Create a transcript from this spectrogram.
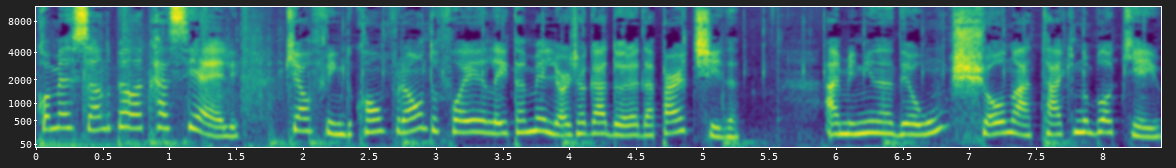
Começando pela Cassiele, que ao fim do confronto foi eleita a melhor jogadora da partida. A menina deu um show no ataque e no bloqueio,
